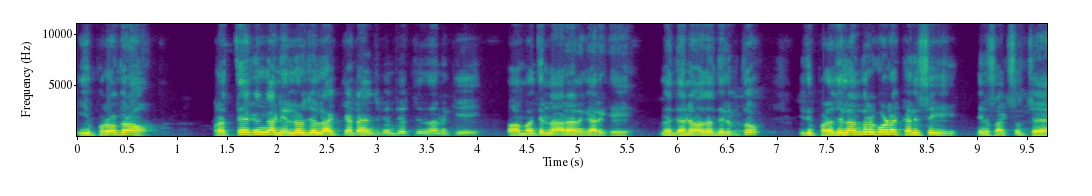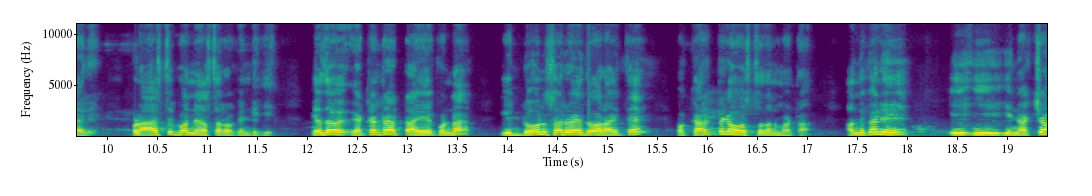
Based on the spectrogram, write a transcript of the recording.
ఈ ప్రోగ్రాం ప్రత్యేకంగా నెల్లూరు జిల్లాకి కేటాయించుకొని తెచ్చిన దానికి మా మంత్రి నారాయణ గారికి మేము ధన్యవాదాలు తెలుపుతూ ఇది ప్రజలందరూ కూడా కలిసి దీన్ని సక్సెస్ చేయాలి. ఇప్పుడు ఆస్తి పన్ను వేస్తారు ఒక ఇంటికి. ఏదో ఎట్టంటే అట్టా వేయకుండా ఈ డోన్ సర్వే ద్వారా అయితే ఒక కరెక్ట్గా వస్తుందన్నమాట. అందుకని ఈ ఈ ఈ నక్షా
